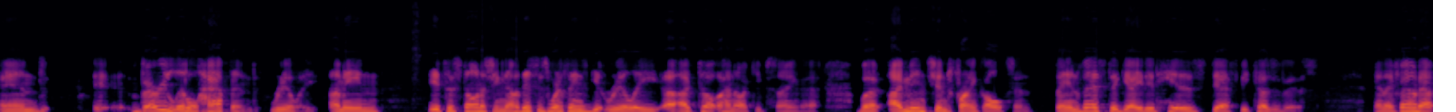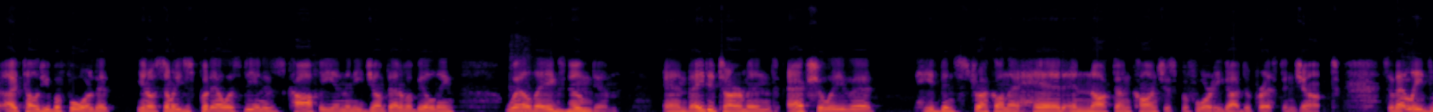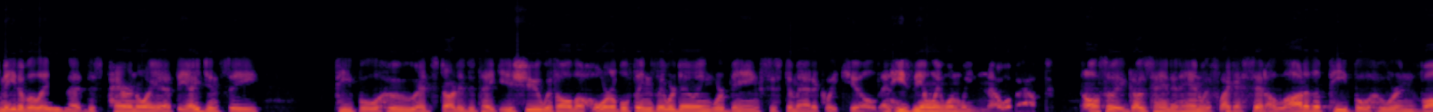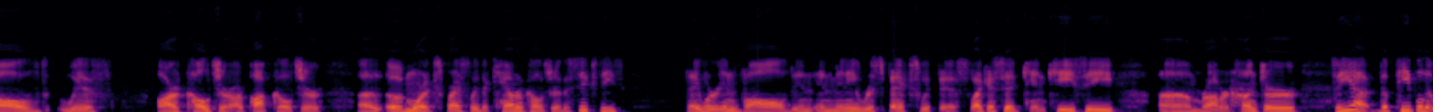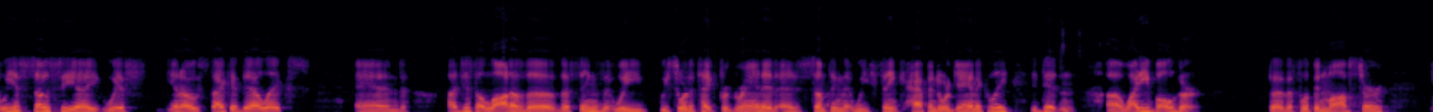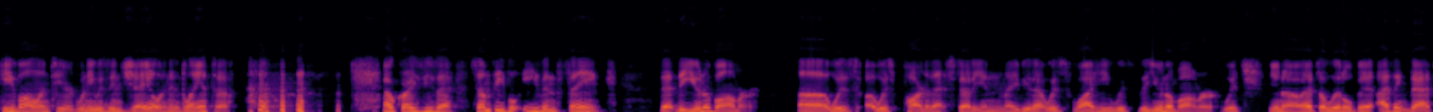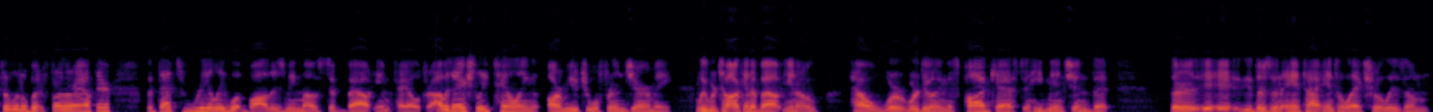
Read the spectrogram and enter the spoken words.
and it, very little happened. Really, I mean, it's astonishing. Now, this is where things get really. Uh, I told, I know I keep saying that, but I mentioned Frank Olson. They investigated his death because of this, and they found out. I told you before that you know somebody just put LSD in his coffee and then he jumped out of a building. Well, they exhumed him, and they determined actually that he'd been struck on the head and knocked unconscious before he got depressed and jumped. So that Oh. leads me to believe that this paranoia at the agency people who had started to take issue with all the horrible things they were doing were being systematically killed. And he's the only one we know about. Also, it goes hand in hand with, like I said, a lot of the people who were involved with our culture, our pop culture, uh, uh, more expressly the counterculture of the 60s, they were involved in, in many respects with this. Like I said, Ken Kesey, um, Robert Hunter. So, yeah, the people that we associate with, you know, psychedelics and uh, just a lot of the the things that we we sort of take for granted as something that we think happened organically, it didn't. Uh, Whitey Bulger, the the flipping mobster, he volunteered when he was in jail in Atlanta. How crazy is that? Some people even think that the Unabomber uh, was was part of that study, and maybe that was why he was the Unabomber. Which you know, that's a little bit. I think that's a little bit further out there. But that's really what bothers me most about MK Ultra. I was actually telling our mutual friend Jeremy, we were talking about, you know, how we're we're doing this podcast, and he mentioned that there it, there's an anti-intellectualism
